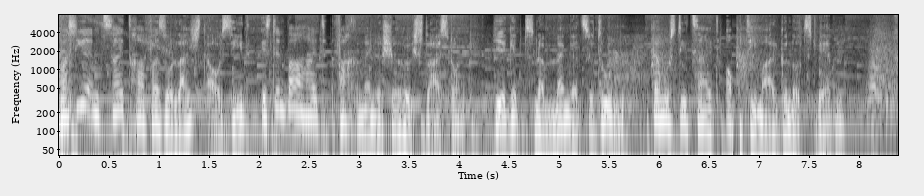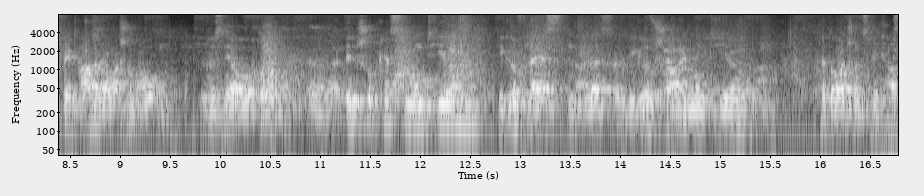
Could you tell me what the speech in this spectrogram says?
Was hier im Zeitraffer so leicht aussieht, ist in Wahrheit fachmännische Höchstleistung. Hier gibt's eine Menge zu tun. Da muss die Zeit optimal genutzt werden. Die zwei Tage werden wir schon brauchen. Wir müssen ja auch äh, Innenschubkästen montieren, die Griffleisten, alles, also die Griffschalen montieren. Das dauert schon zwei Tage.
